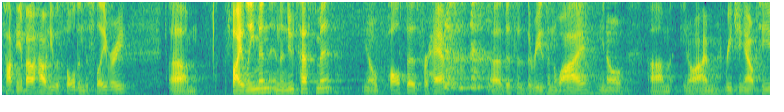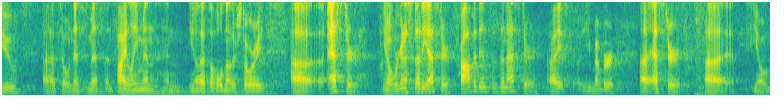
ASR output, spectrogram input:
Talking about how he was sold into slavery. Um, Philemon in the New Testament, you know, Paul says perhaps uh, this is the reason why, you know, um, you know, I'm reaching out to you, uh, to Onesimus and Philemon, and you know that's a whole other story. Uh, Esther, you know, we're going to study Esther. Providence is in Esther, right? You remember Esther? Uh, you know,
